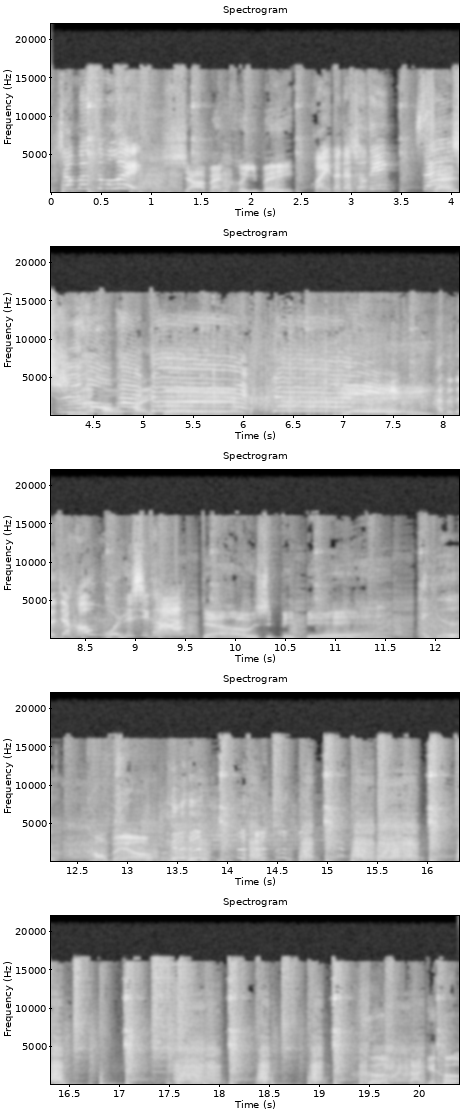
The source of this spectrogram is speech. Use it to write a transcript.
上班这么累，下班喝一杯。欢迎大家收听三十后派对。耶！Hello，大家好，我是西卡。大家好，我是贝贝。哎呦，靠背哦。呵，大家好，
